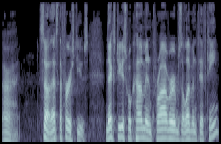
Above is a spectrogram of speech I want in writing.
All right. So that's the first use. Next use will come in Proverbs 11:15.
